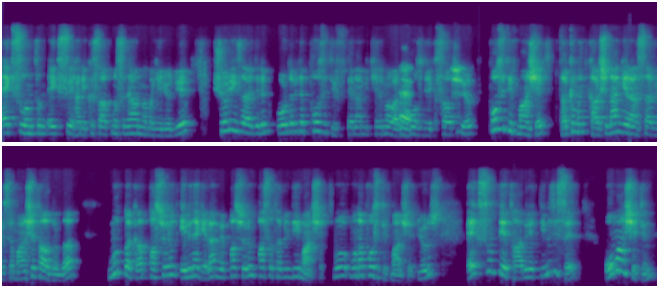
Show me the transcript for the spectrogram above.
excellent'ın eksi hani kısaltması ne anlama geliyor diye. Şöyle izah edelim. Orada bir de pozitif denen bir kelime var. Evet. Poz diye kısaltılıyor. Pozitif manşet takımın karşıdan gelen servise manşet aldığında mutlaka pasörün eline gelen ve pasörün pas atabildiği manşet. Bu buna pozitif manşet diyoruz. Excellent diye tabir ettiğimiz ise o manşetin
